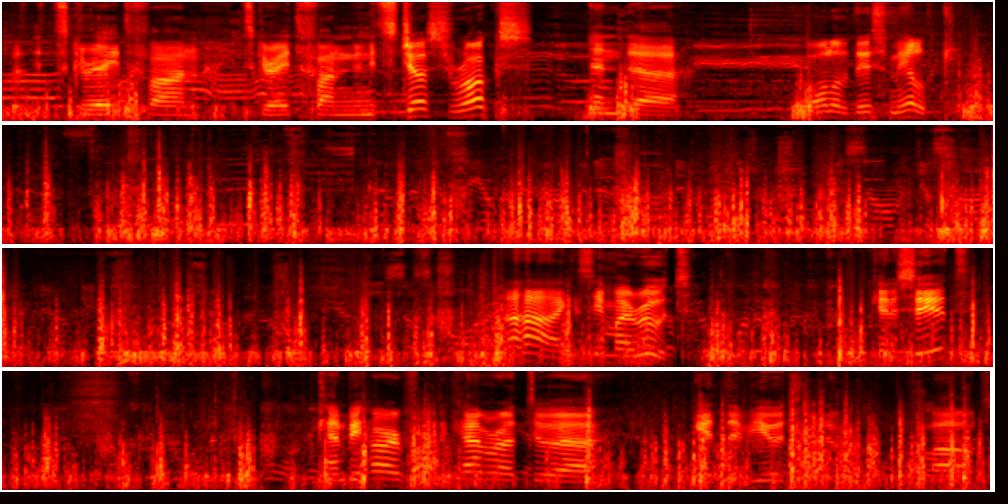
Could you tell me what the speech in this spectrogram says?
but it's great fun it's great fun and it's just rocks and uh, all of this milk Aha, I can see my route can you see it? Can be hard for the camera to uh, get the view through the clouds.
